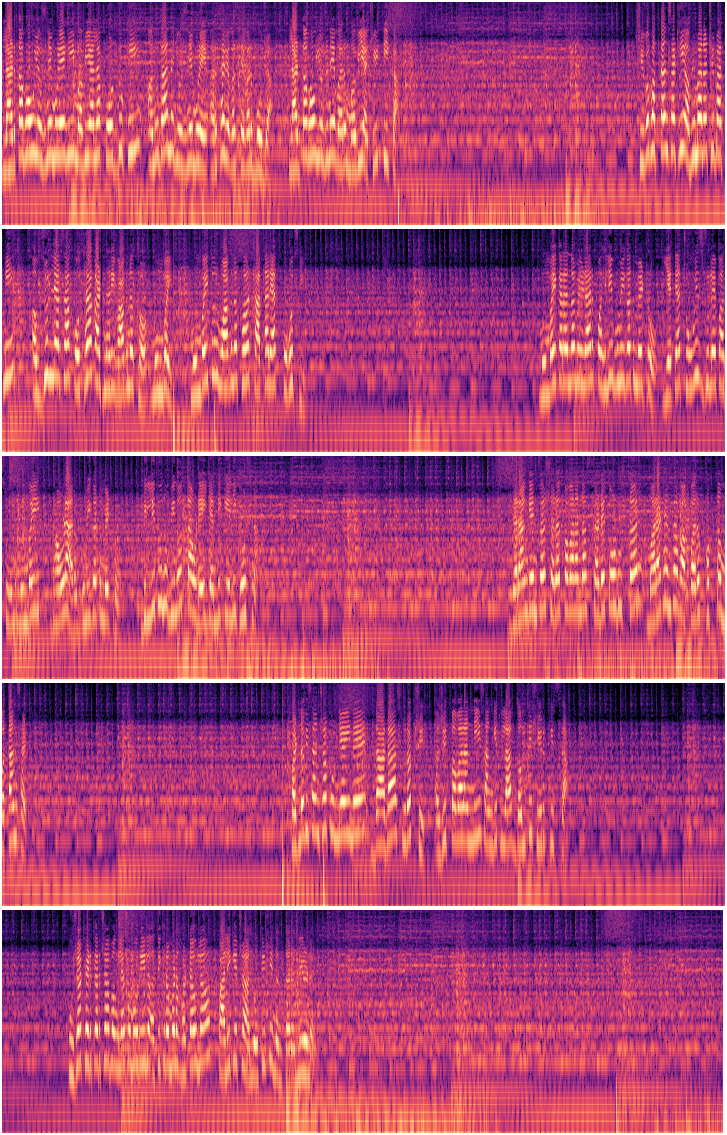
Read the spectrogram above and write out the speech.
लाडका भाऊ योजनेमुळेही मवियाला पोटदुखी अनुदान योजनेमुळे अर्थव्यवस्थेवर बोजा. लाडका भाऊ योजनेवर मवियाची टीका. शिवभक्तांसाठी अभिमानाची बातमी अफजुल्ल्याचा कोथळा काढणारी वाघनख मुंबई. मुंबईतून वाघनख साताऱ्यात पोहोचली. मुंबईकरांना मिळणार पहिली भूमिगत मेट्रो. येत्या चोवीस जुलैपासून मुंबईत धावणार भूमिगत मेट्रो. दिल्लीतून विनोद तावडे यांनी केली घोषणा. जरांगेंचं शरद पवारांना सडेतोड उत्तर मराठ्यांचा वापर फक्त मतांसाठी. फडणवीसांच्या पुण्याईने दादा सुरक्षित अजित पवारांनी सांगितला गमतीशीर किस्सा. पूजा खेडकरच्या बंगल्यासमोरील अतिक्रमण हटवलं पालिकेच्या नोटिशीनंतर निर्णय.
